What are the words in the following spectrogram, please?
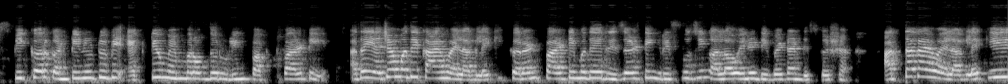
speaker continue to be active member of the ruling party आता याच्यामध्ये काय व्हायला लागलंय की करंट पार्टीमध्ये resulting refusing allow any debate and discussion आता काय व्हायला लागलंय की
